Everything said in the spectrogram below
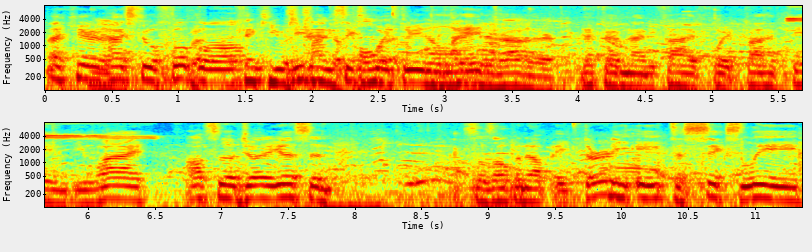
Back here at high school football, I think he was trying to pull it, 96.3 the pull it out of there. FM 95.5 KNDY. Also joining us, and Axtell's opened up a 38 to 6 lead.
